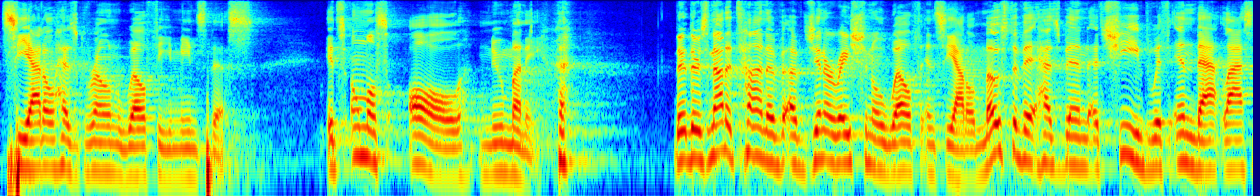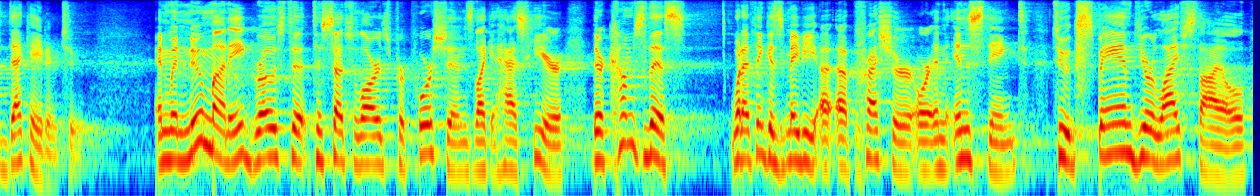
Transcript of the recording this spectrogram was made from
Seattle has grown wealthy means this it's almost all new money. There's not a ton of, of, generational wealth in Seattle. Most of it has been achieved within that last decade or two. And when new money grows to, to such large proportions like it has here, there comes this, what I think is maybe a, a pressure or an instinct to expand your lifestyle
